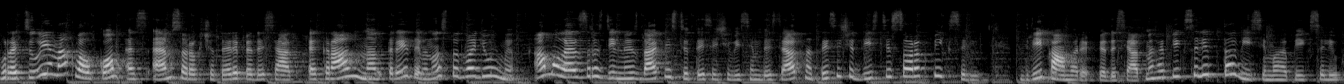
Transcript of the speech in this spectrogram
Працює на Qualcomm SM4450, екран на 3,92 дюйми, AMOLED з роздільною здатністю 1080 на 1240 пікселів, дві камери 50 мегапікселів та 8 мегапікселів,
